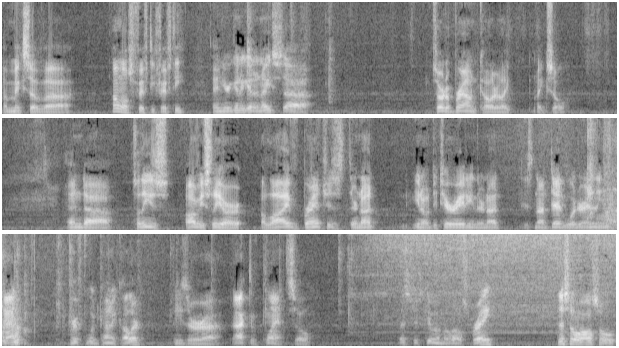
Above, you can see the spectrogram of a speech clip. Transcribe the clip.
a mix of uh, almost 50-50, and you're going to get a nice uh, sort of brown color like like so. And uh, so these obviously are alive branches. They're not, you know, deteriorating. They're not. It's not dead wood or anything like that. Driftwood kind of color. These are uh, active plants. So let's just give them a little spray. This will also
